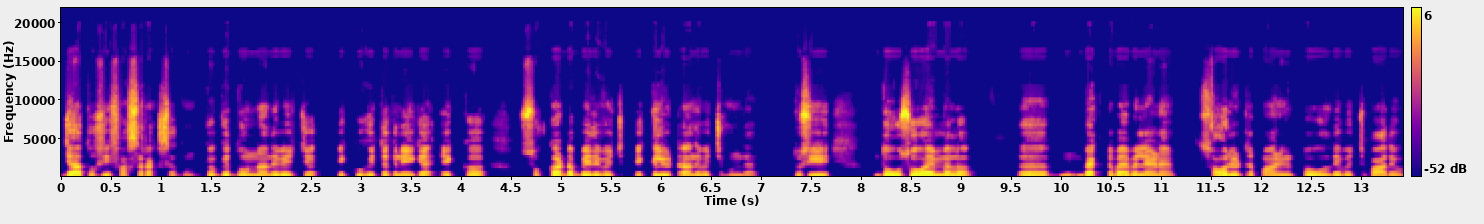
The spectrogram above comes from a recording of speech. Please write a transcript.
ਜਾਂ ਤੁਸੀਂ ਫਸ ਰੱਖ ਸਕਦੇ ਹੋ ਕਿਉਂਕਿ ਦੋਨਾਂ ਦੇ ਵਿੱਚ ਇੱਕੋ ਹੀ ਤਕਨੀਕ ਹੈ ਇੱਕ ਸੁੱਕਾ ਡੱਬੇ ਦੇ ਵਿੱਚ 1 ਲੀਟਰਾਂ ਦੇ ਵਿੱਚ ਹੁੰਦਾ ਹੈ। ਤੁਸੀਂ 200 ml ਬੈਕਟਬੈਬ ਲੈਣਾ ਹੈ, 100 ਲੀਟਰ ਪਾਣੀ ਢੋਲ ਦੇ ਵਿੱਚ ਪਾ ਦਿਓ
